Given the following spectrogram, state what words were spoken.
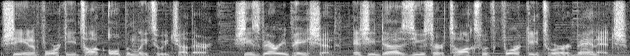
She and Forky talk openly to each other. She's very patient, and she does use her talks with Forky to her advantage.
